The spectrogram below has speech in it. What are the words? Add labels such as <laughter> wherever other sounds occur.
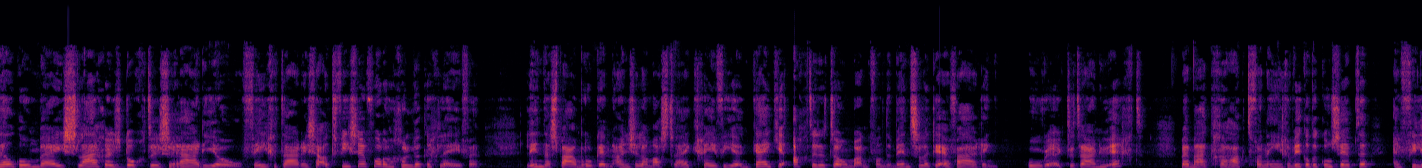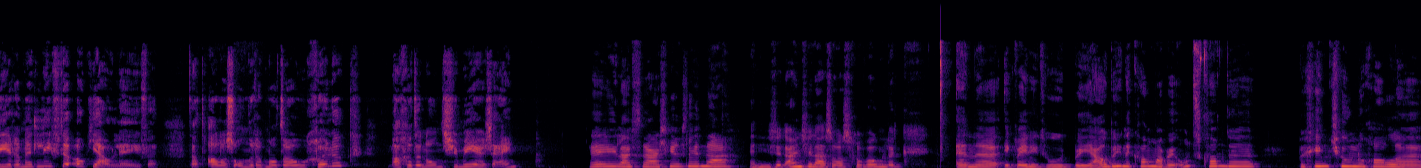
Welkom bij Slagersdochters Radio, vegetarische adviezen voor een gelukkig leven. Linda Spaanbroek en Angela Mastwijk geven je een kijkje achter de toonbank van de menselijke ervaring. Hoe werkt het daar nu echt? Wij maken gehakt van ingewikkelde concepten en fileren met liefde ook jouw leven. Dat alles onder het motto geluk. Mag het een onsje meer zijn? Hey luisteraars, hier is Linda. En hier zit Angela zoals gewoonlijk. En eh, ik weet niet hoe het bij jou binnenkwam, maar bij ons kwam de begintune nogal uh,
